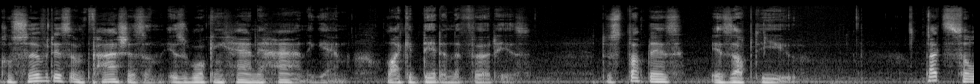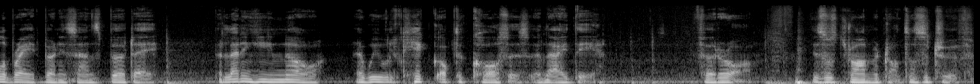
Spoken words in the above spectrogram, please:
Conservatives and fascism is working hand in hand again, like it did in the 30s. To stop this is up to you. Let's celebrate Bernie Sanders' birthday by letting him know that we will kick up the causes and the idea further on. This was drawn with Tron tells the truth.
